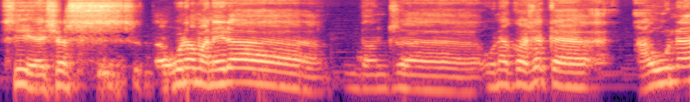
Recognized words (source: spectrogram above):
Sí, això és d'alguna manera doncs, eh, una cosa que a una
